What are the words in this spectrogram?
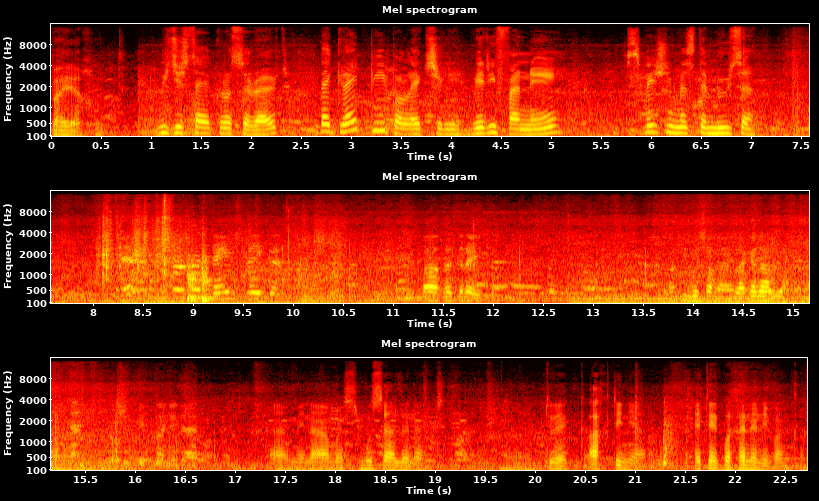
Baie goed. We just stay across the road. They're great people actually, very funny. Especially Mr. Musa. Paar gekry. Dankie Musa, lekker dag. Uh, my naam is Musa Lenet. Uh, toe ek 18 jaar het ek begin in die winkel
